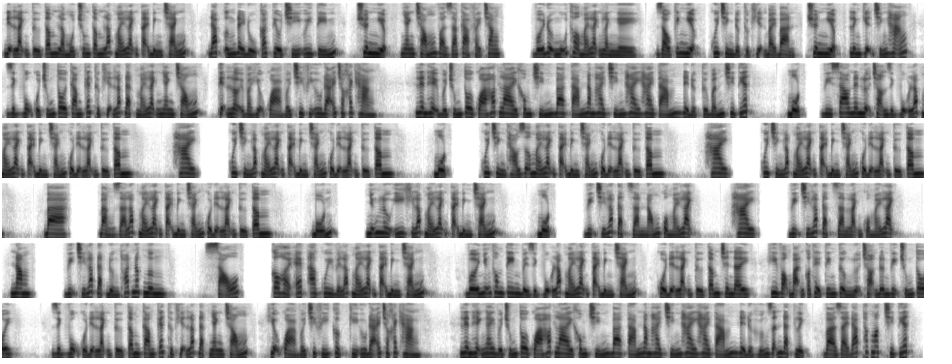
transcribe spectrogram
Điện lạnh Từ Tâm là một trung tâm lắp máy lạnh tại Bình Chánh, đáp ứng đầy đủ các tiêu chí uy tín, chuyên nghiệp, nhanh chóng và giá cả phải chăng. Với đội ngũ thợ máy lạnh lành nghề, giàu kinh nghiệm, quy trình được thực hiện bài bản, chuyên nghiệp, linh kiện chính hãng, dịch vụ của chúng tôi cam kết thực hiện lắp đặt máy lạnh nhanh chóng, tiện lợi và hiệu quả với chi phí ưu đãi cho khách hàng. Liên hệ với chúng tôi qua hotline 0938529228 để được tư vấn chi tiết. 1. Vì sao nên lựa chọn dịch vụ lắp máy lạnh tại Bình Chánh của Điện lạnh Từ Tâm? 2. Quy trình lắp máy lạnh tại Bình Chánh của Điện lạnh Từ Tâm. 1. Quy trình tháo dỡ máy lạnh tại Bình Chánh của Điện lạnh Từ Tâm. 2. Quy trình lắp máy lạnh tại Bình Chánh của Điện lạnh Từ Tâm. 3. Bảng giá lắp máy lạnh tại Bình Chánh của Điện lạnh Từ Tâm. 4. Những lưu ý khi lắp máy lạnh tại Bình Chánh. 1. Vị trí lắp đặt giàn nóng của máy lạnh. 2. Vị trí lắp đặt giàn lạnh của máy lạnh. 5. Vị trí lắp đặt đường thoát nước ngưng. 6. Câu hỏi FAQ về lắp máy lạnh tại Bình Chánh. Với những thông tin về dịch vụ lắp máy lạnh tại Bình Chánh của Điện lạnh Từ Tâm trên đây, hy vọng bạn có thể tin tưởng lựa chọn đơn vị chúng tôi. Dịch vụ của Điện lạnh Từ Tâm cam kết thực hiện lắp đặt nhanh chóng, hiệu quả với chi phí cực kỳ ưu đãi cho khách hàng. Liên hệ ngay với chúng tôi qua hotline 0938529228 để được hướng dẫn đặt lịch và giải đáp thắc mắc chi tiết.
